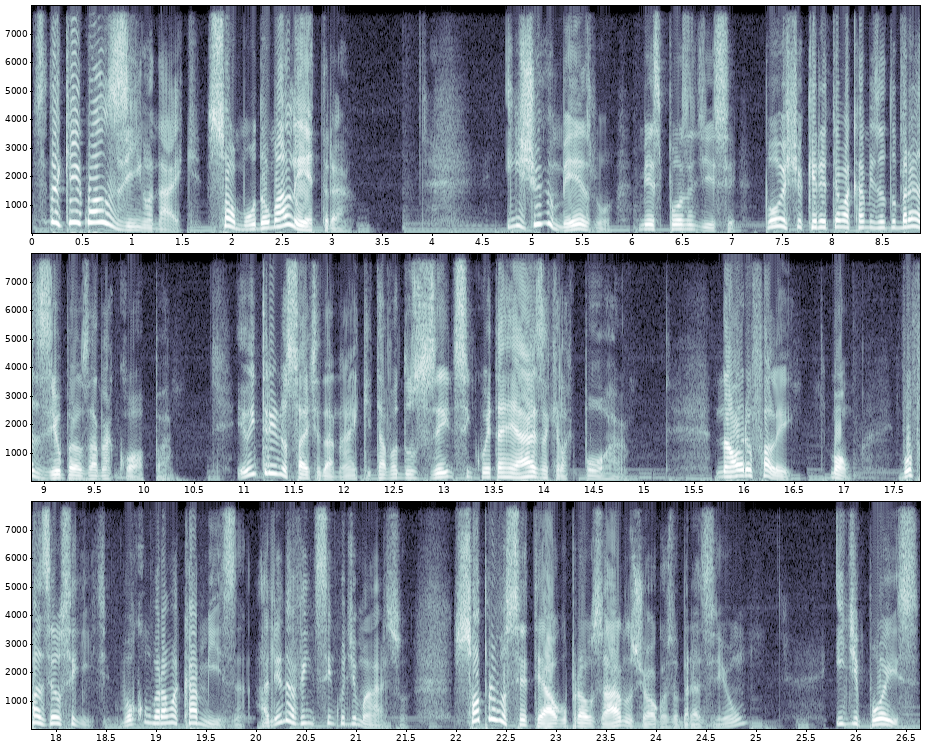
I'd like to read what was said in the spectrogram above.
isso daqui é igualzinho, Nike, só muda uma letra. Em junho mesmo, minha esposa disse: Poxa, eu queria ter uma camisa do Brasil para usar na Copa. Eu entrei no site da Nike e tava 250 reais aquela porra. Na hora eu falei: Bom, vou fazer o seguinte: vou comprar uma camisa ali na 25 de março, só para você ter algo para usar nos Jogos do Brasil. E depois,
